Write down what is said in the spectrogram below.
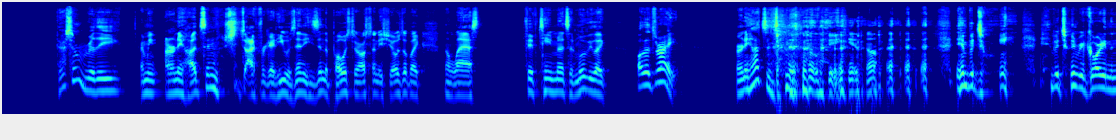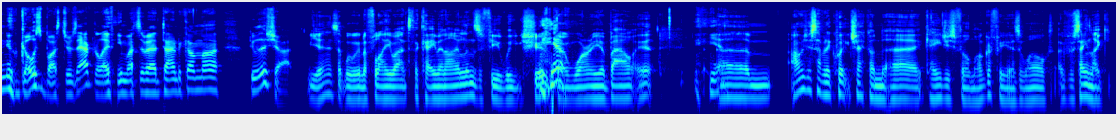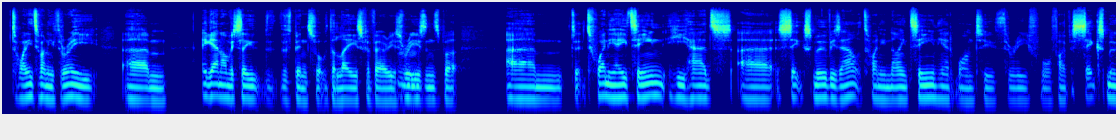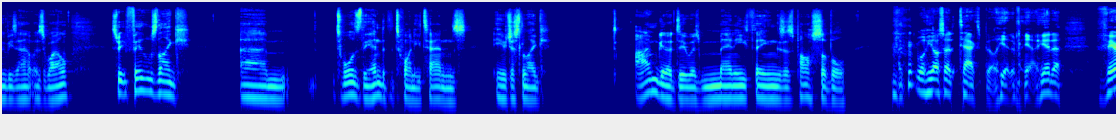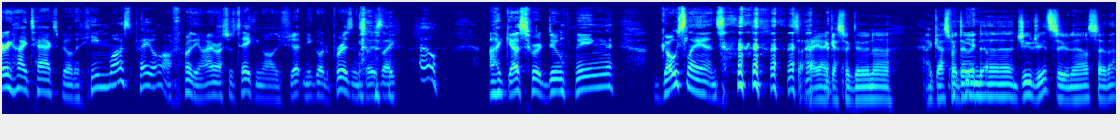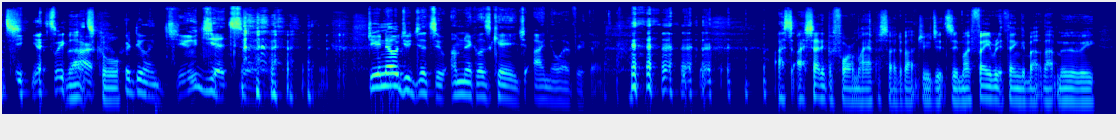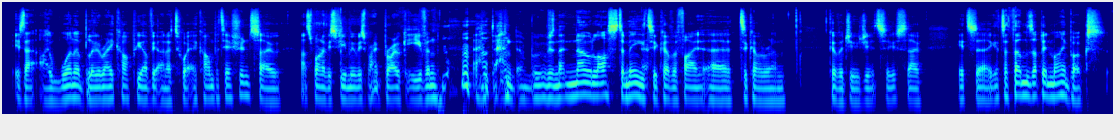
there's some really. I mean, Ernie Hudson. I forget he was in. it. He's in the poster. And all of a sudden, he shows up like in the last 15 minutes of the movie. Like, oh, that's right. Ernie Hudson's in this movie, you know. in between, in between recording the new Ghostbusters Afterlife, he must have had time to come uh, do this shot. Yeah, so we're going to fly you out to the Cayman Islands a few weeks shoot. Yeah. Don't worry about it. Yeah, Um, I was just having a quick check on uh, Cage's filmography as well. I was saying like 2023. Um, again, obviously, there's been sort of delays for various Mhm. reasons, but um, t- 2018 he had uh, six movies out. 2019 he had one, two, three, four, five, six movies out as well. So it feels like um, towards the end of the 2010s, he was just like, "I'm gonna do as many things as possible." well, he also had a tax bill. He had a, yeah, he had a very high tax bill that he must pay off, or the IRS was taking all his shit, and he go to prison. So he's like, "Well, I guess we're doing Ghostlands." So hey, I guess we're doing uh I guess we're doing uh jujitsu now, so that's yes, we that's are. cool. We're doing jujitsu. Do you know jujitsu? I'm Nicolas Cage. I know everything. I said it before on my episode about jujitsu. My favorite thing about that movie is that I won a Blu-ray copy of it on a Twitter competition. So that's one of his few movies where I broke even, and, and it was no loss to me to cover fight uh, to cover um cover jujitsu. So it's uh, it's a thumbs up in my books.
